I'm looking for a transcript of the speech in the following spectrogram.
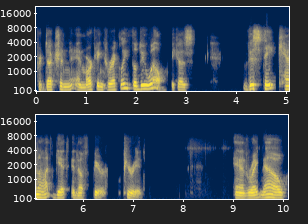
production and marketing correctly, they'll do well because this state cannot get enough beer. Period. And right now,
